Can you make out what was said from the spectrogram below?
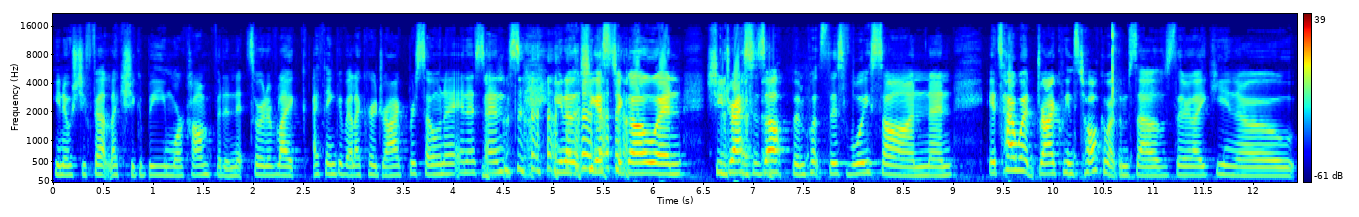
you know she felt like she could be more confident. It's sort of like i think of it like her drag persona in a sense you know that she gets to go and she dresses up and puts this voice on. And it's how what drag queens talk about themselves. They're like you know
